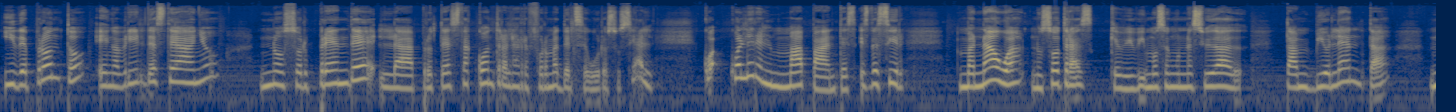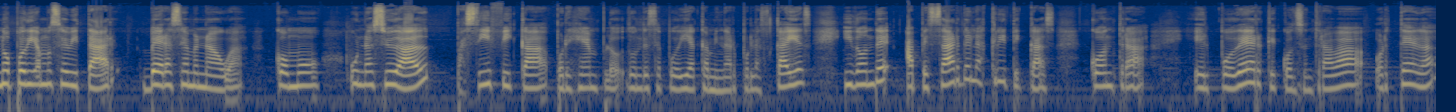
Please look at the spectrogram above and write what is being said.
Y de pronto, en abril de este año, nos sorprende la protesta contra las reformas del Seguro Social. ¿Cuál era el mapa antes? Es decir, Managua, nosotras que vivimos en una ciudad tan violenta, no podíamos evitar ver hacia Managua como una ciudad pacífica, por ejemplo, donde se podía caminar por las calles y donde, a pesar de las críticas contra el poder que concentraba Ortega,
